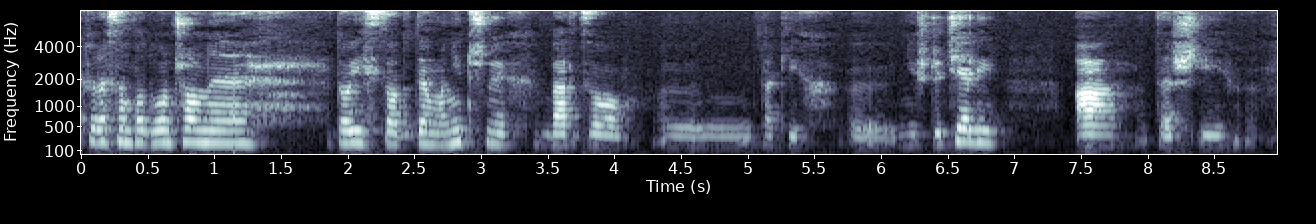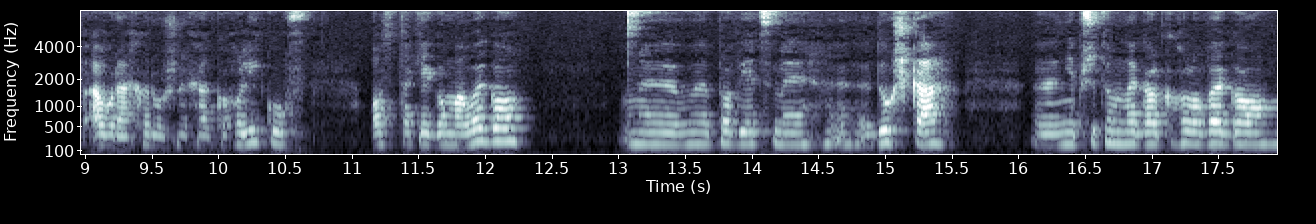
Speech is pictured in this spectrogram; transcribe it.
które są podłączone do istot demonicznych, bardzo takich y, niszczycieli, a też i w aurach różnych alkoholików. Od takiego małego, powiedzmy, duszka y, nieprzytomnego alkoholowego,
